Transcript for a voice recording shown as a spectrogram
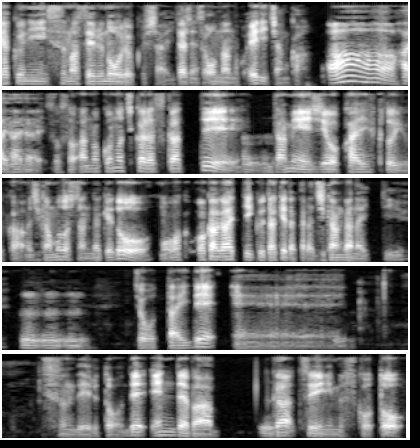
逆に済ませる能力者いたじゃないですか、女の子。エリちゃんか。ああ、はいはいはい。そうそう、あの子の力使ってうんうん、ダメージを回復というか、時間戻したんだけど、もう若若返っていくだけだから時間がないっていううんうんうん。状態で、えー、進んでいると。で、エンデバうんーがついに息子と、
